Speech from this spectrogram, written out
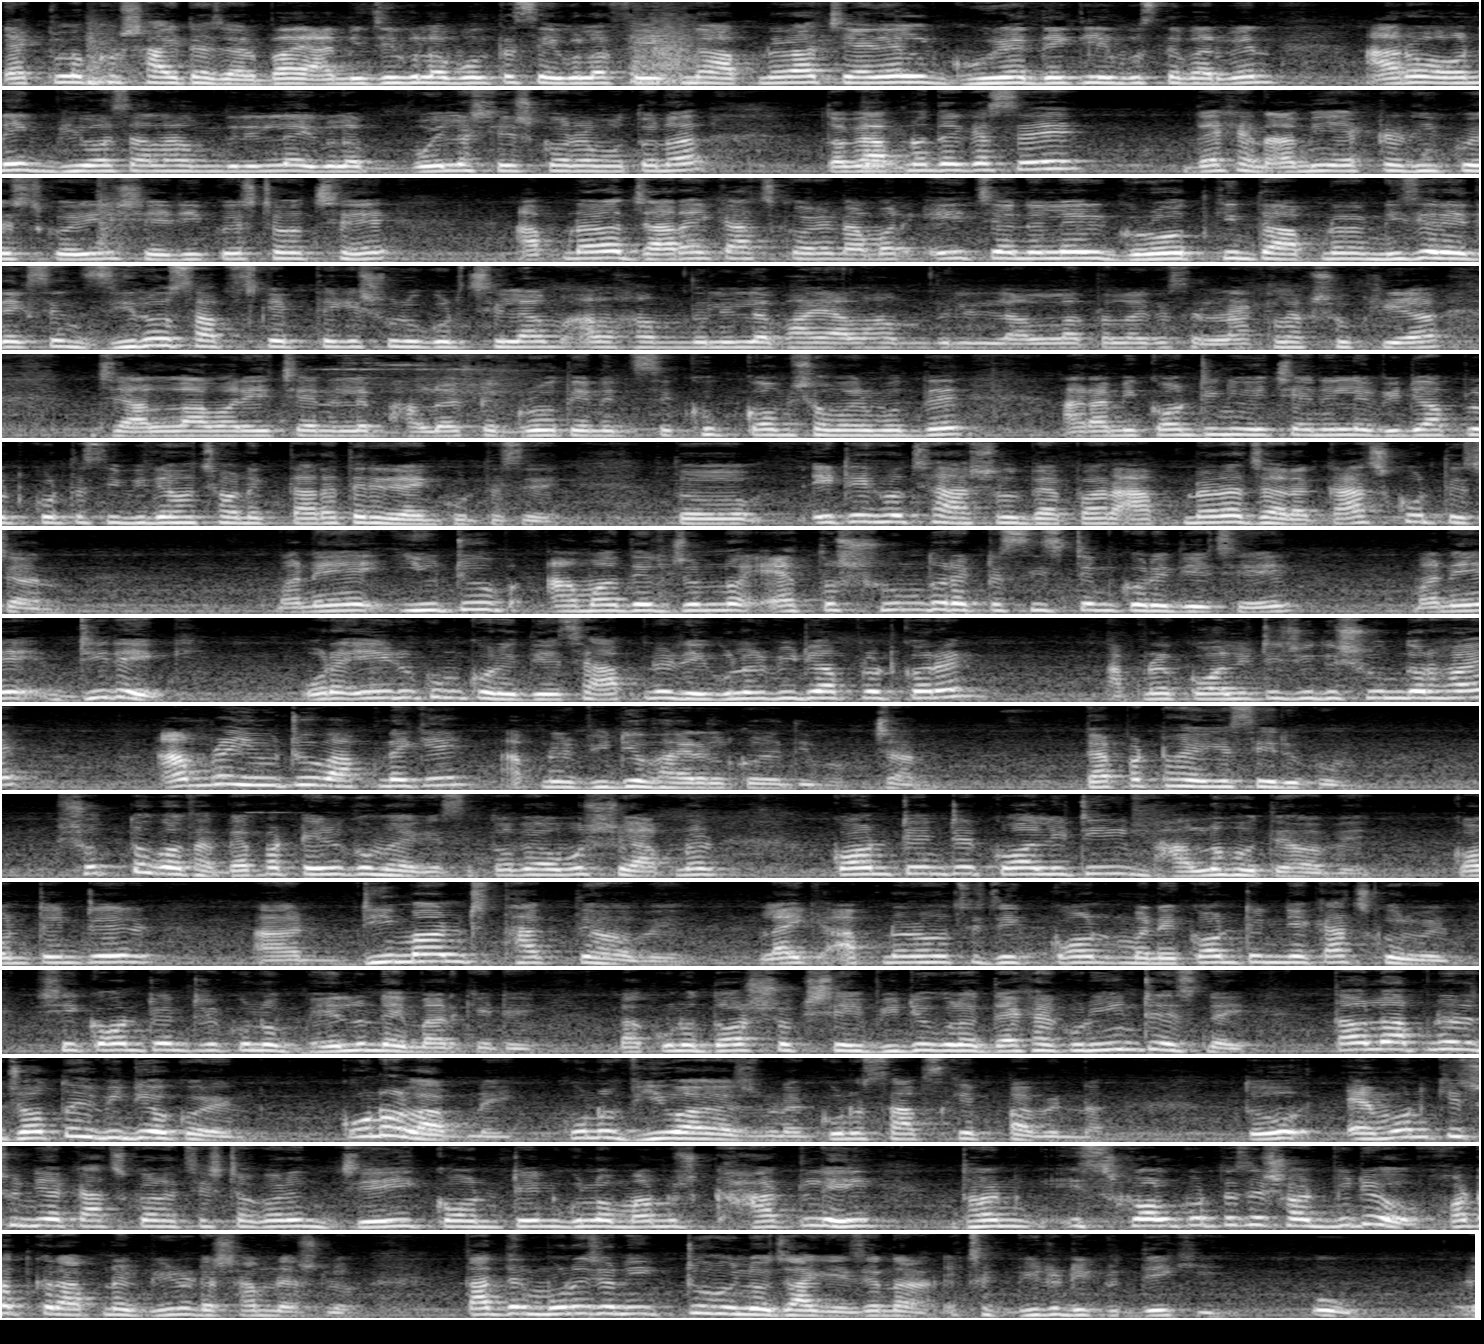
এক লক্ষ ষাট হাজার। ভাই, আমি যেগুলো বলতেছি এগুলো ফেক না। আপনারা চ্যানেল ঘুরে দেখলে বুঝতে পারবেন। আরও অনেক ভিউ আছে আলহামদুলিল্লাহ, এগুলো বইলা শেষ করার মতো না। তবে আপনাদের কাছে, দেখেন, আমি একটা রিকোয়েস্ট করি। সেই রিকোয়েস্টটা হচ্ছে, আপনারা যারাই কাজ করেন, আমার এই চ্যানেলের গ্রোথ কিন্তু আপনারা নিজেরাই দেখছেন। জিরো সাবস্ক্রাইব থেকে শুরু করছিলাম। আলহামদুলিল্লাহ ভাই, আলহামদুলিল্লাহ। আল্লাহ তালার কাছে লাখ লাখ শুক্রিয়া যে আল্লাহ আমার এই চ্যানেলে ভালো একটা গ্রোথ এনে দিচ্ছে খুব কম সময়ের মধ্যে। আর আমি কন্টিনিউ এই চ্যানেলে ভিডিও আপলোড করতেছি। ভিডিও হচ্ছে অনেক তাড়াতাড়ি র্যাঙ্ক করতেছে। তো এটাই হচ্ছে আসল ব্যাপার। আপনারা যারা কাজ করতে চান মানে ইউটিউব আমাদের জন্য এত সুন্দর একটা সিস্টেম করে দিয়েছে। মানে ডিরেক্ট ওরা এইরকম করে দিয়েছে, আপনি রেগুলার ভিডিও আপলোড করেন, আপনার কোয়ালিটি যদি সুন্দর হয়, আমরা ইউটিউব আপনাকে আপনার ভিডিও ভাইরাল করে দিব, জান। ব্যাপারটা হয়ে গেছে এরকম। সত্য কথা, ব্যাপারটা এরকম হয়ে গেছে। তবে অবশ্যই আপনার কন্টেন্টের কোয়ালিটি ভালো হতে হবে। কন্টেন্টের ডিমান্ড থাকতে হবে। লাইক আপনারা হচ্ছে যে con- মানে কন্টেন্ট নিয়ে কাজ করবেন, সেই কন্টেন্টের কোনো ভ্যালু নেই মার্কেটে বা কোনো দর্শক সেই ভিডিওগুলো দেখার কোনো ইন্টারেস্ট নেই। তাহলে আপনারা যতই ভিডিও করেন কোনো লাভ নেই, কোনো ভিউ আসবে না, কোনো সাবস্ক্রাইব পাবেন না। তো এমন কিছু নিয়ে কাজ করার চেষ্টা করেন, যেই কন্টেন্টগুলো মানুষ ঘাটলেই, ধরেন স্ক্রল করতেছে শর্ট ভিডিও হঠাৎ করে আপনার ভিডিওটা সামনে আসলো। তাদের মনে যেন একটু হইল জাগে যে, না, একটা ভিডিওটা একটু দেখি। ও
